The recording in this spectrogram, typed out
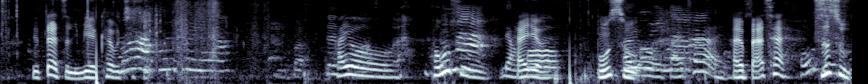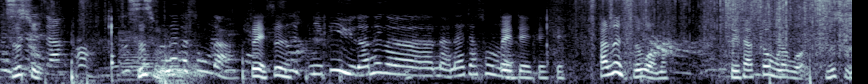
有袋子里面看不清楚。还有红薯两包，还有红薯，还有白菜，还有白菜，紫薯，紫薯，紫薯那个送的，对，是你避雨的那个奶奶家送的，对对对对，他认识我嘛，所以他送了我紫薯，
